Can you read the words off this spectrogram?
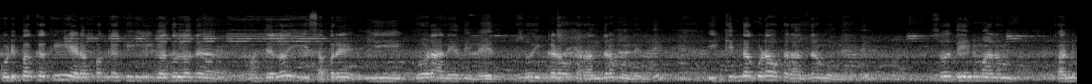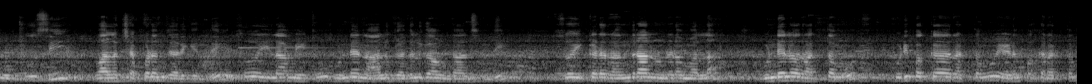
కుడి పక్కకి ఎడం పక్కకి ఈ గదుల మధ్యలో ఈ సపరేట్ ఈ గోడ అనేది లేదు. సో ఇక్కడ ఒక రంధ్రం ఉండింది. ఈ కింద కూడా ఒక రంధ్రం ఉండింది. సో దీన్ని మనం కను చూసి వాళ్ళకి చెప్పడం జరిగింది. సో ఇలా మీకు గుండె నాలుగు గదులుగా ఉండాల్సింది. సో ఇక్కడ రంధ్రాలు ఉండడం వల్ల గుండెలో రక్తము కుడిపక్క రక్తము ఎడమపక్క రక్తం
